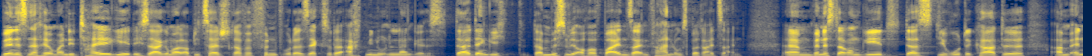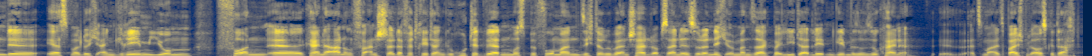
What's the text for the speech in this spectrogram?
wenn es nachher um ein Detail geht, ich sage mal, ob die Zeitstrafe fünf oder sechs oder acht Minuten lang ist, da denke ich, da müssen wir auch auf beiden Seiten verhandlungsbereit sein. Ähm, wenn es darum geht, dass die rote Karte am Ende erstmal durch ein Gremium von, äh, keine Ahnung, Veranstaltervertretern geroutet werden muss, bevor man sich darüber entscheidet, ob es eine ist oder nicht, und man sagt, bei Eliteathleten geben wir sowieso keine, äh, als mal als Beispiel ausgedacht.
